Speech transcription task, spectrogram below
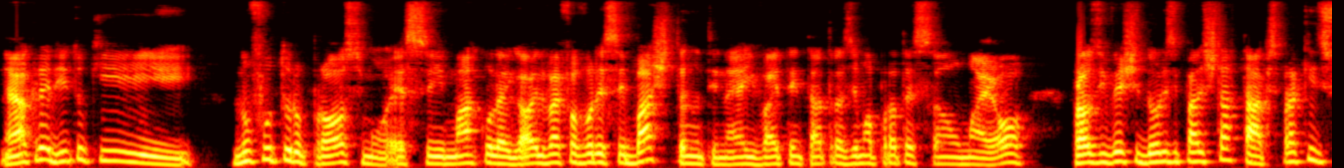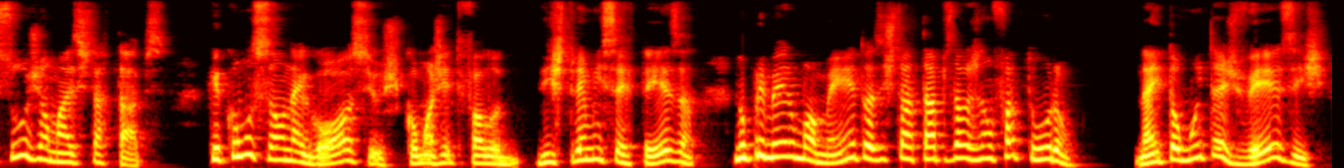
Né, eu acredito que no futuro próximo esse marco legal ele vai favorecer bastante né, e vai tentar trazer uma proteção maior para os investidores e para as startups, para que surjam mais startups. Porque como são negócios, como a gente falou, de extrema incerteza, no primeiro momento as startups elas não faturam. Né? Então, muitas vezes,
